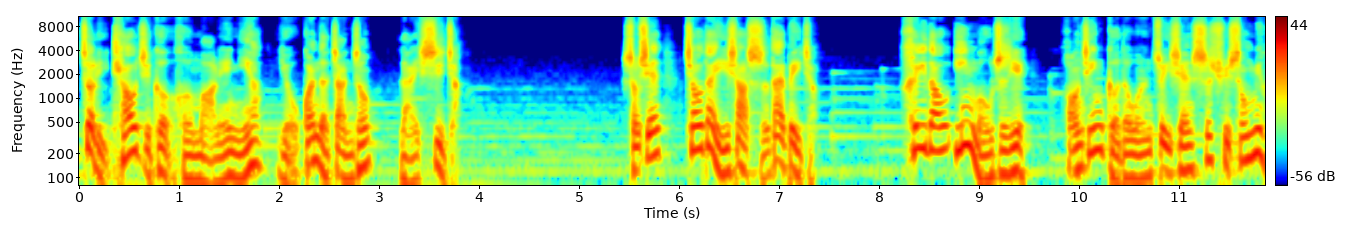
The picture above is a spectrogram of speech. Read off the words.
这里挑几个和马连尼亚有关的战争来细讲。首先交代一下时代背景：黑刀阴谋之夜，黄金葛德文最先失去生命，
